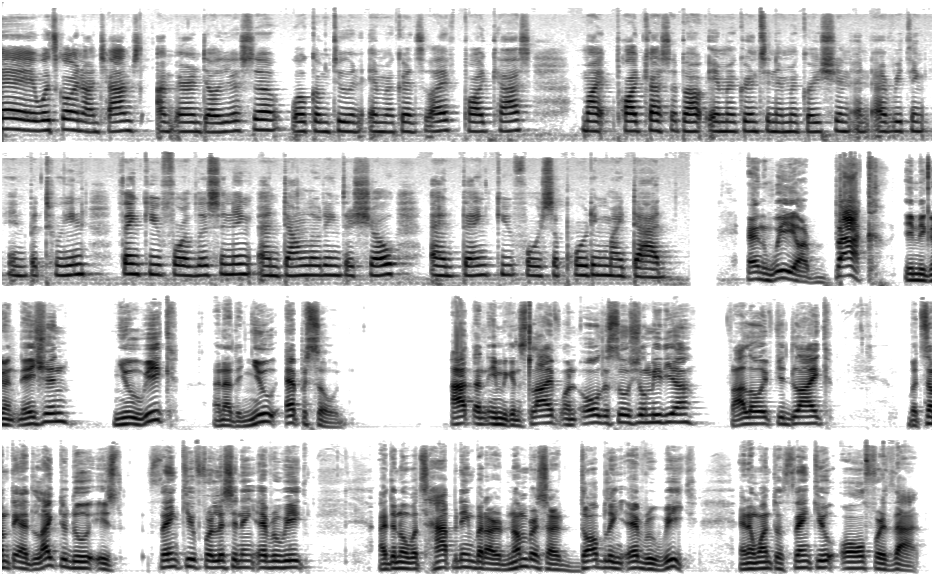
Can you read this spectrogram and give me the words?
Hey, what's going on, Chams? I'm Aaron Deliosa. Welcome to an Immigrant's Life podcast, my podcast about immigrants and immigration and everything in between. Thank you for listening and downloading the show, and thank you for supporting my dad. And we are back, Immigrant Nation. New week, another new episode. At an Immigrant's Life on all the social media. Follow if you'd like. But something I'd like to do is Thank you for listening every week. I don't know what's happening, but our numbers are doubling every week. And I want to thank you all for that.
